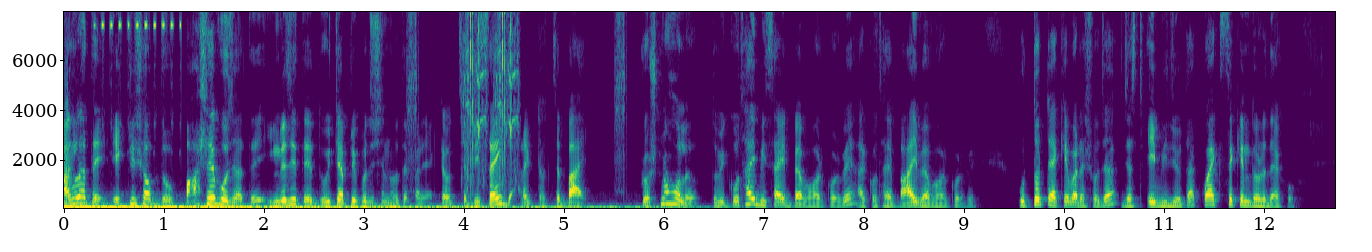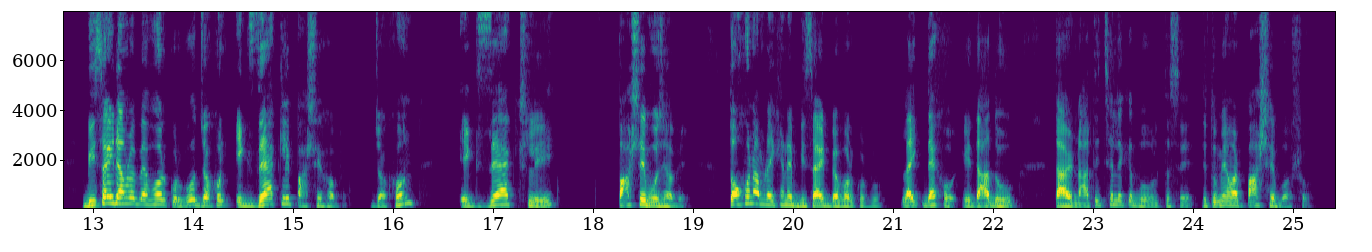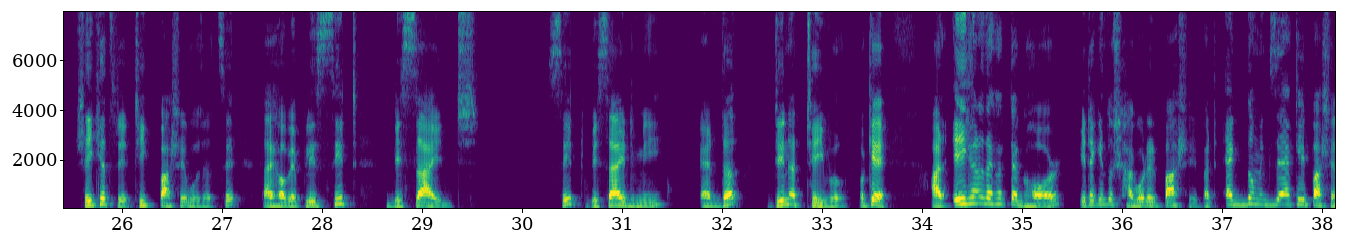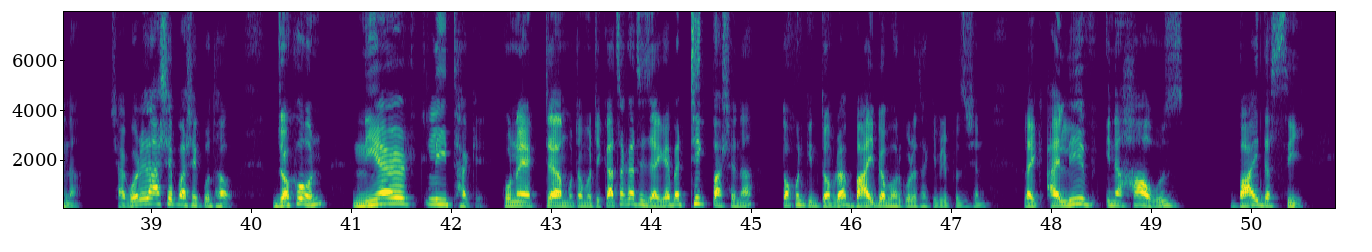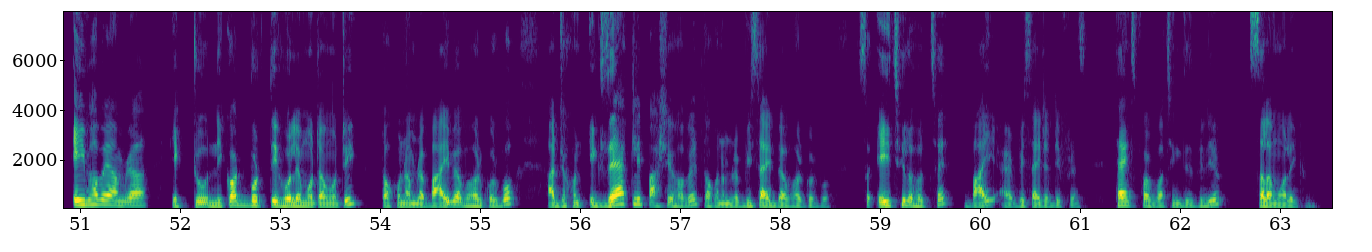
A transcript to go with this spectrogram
বাংলাতে একটি শব্দ পাশে বোঝাতে ইংরেজিতে দুইটা প্রিপোজিশন হতে পারে, একটা হচ্ছে বিসাইড আর একটা হচ্ছে বাই প্রশ্ন হলো, তুমি কোথায় বিসাইড ব্যবহার করবে আর কোথায় বাই ব্যবহার করবে? উত্তরটা একেবারে সোজা জাস্ট এই ভিডিওটা কয়েক সেকেন্ড ধরে দেখো। বিসাইড আমরা ব্যবহার করব যখন এক্স্যাক্টলি পাশে হবে, যখন এক্স্যাক্টলি পাশে বোঝাবে, তখন আমরা এখানে বিসাইড ব্যবহার করব। লাইক দেখো, এই দাদু তার নাতি ছেলেকে বলতেছে যে, তুমি আমার পাশে বসো। সেই ক্ষেত্রে ঠিক পাশে বোঝাচ্ছে, তাই হবে please sit beside sit beside me at the dinner table okay আর এইখানে দেখো একটা ঘর, এটা কিন্তু সাগরের পাশে বাট একদম এক্স্যাক্টলি পাশে না। সাগরের আশেপাশে কোথাও। যখন নিয়ারলি থাকে, কোনো একটা মোটামুটি কাছাকাছি জায়গায় বাট ঠিক পাশে না, তখন কিন্তু আমরা বাই ব্যবহার করে থাকি preposition like I live in a house by the sea এইভাবে আমরা একটু নিকটবর্তী হলে মোটামুটি তখন আমরা বাই ব্যবহার করব। আর যখন এক্স্যাক্টলি পাশে হবে তখন আমরা বিসাইড ব্যবহার করব। সো এই ছিল হচ্ছে বাই আর বিসাইডের difference thanks for watching this video আসসালামু আলাইকুম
